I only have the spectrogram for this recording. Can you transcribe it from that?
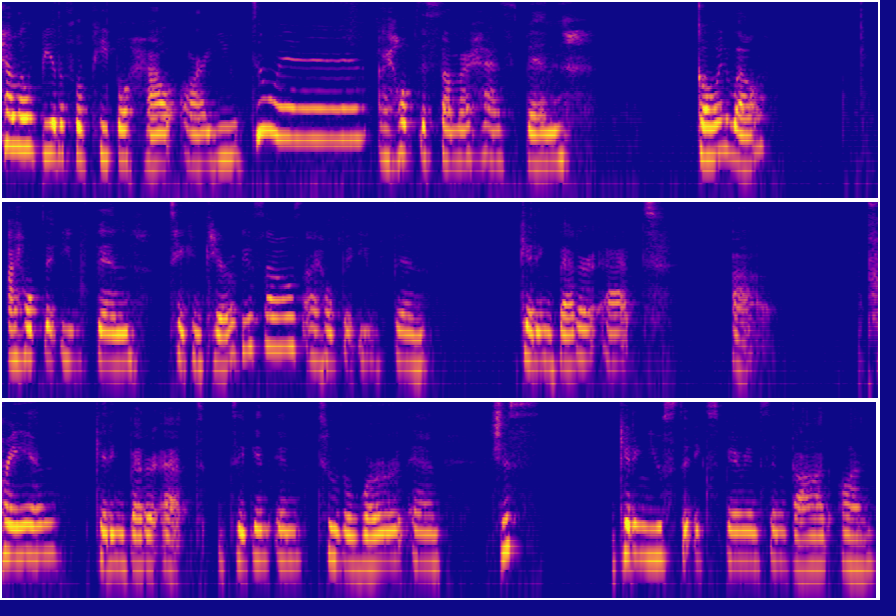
Hello, beautiful people. How are you doing? I hope the summer has been going well. I hope that you've been taking care of yourselves. I hope that you've been getting better at uh, praying, getting better at digging into the Word, and just getting used to experiencing God on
